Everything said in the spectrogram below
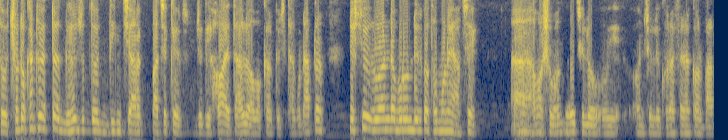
তো ছোটখাটো একটা গৃহযুদ্ধ দিন চার পাঁচেকের যদি হয় তাহলে অবাক হওয়ার কিছু থাকবে না আপনার নিশ্চয়ই রুয়ান্ডা বুরুন্ডির কথা মনে আছে। হ্যাঁ। আমার সৌভাগ্য হয়েছিল ওই অঞ্চলে ঘোরাফেরা করবার।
